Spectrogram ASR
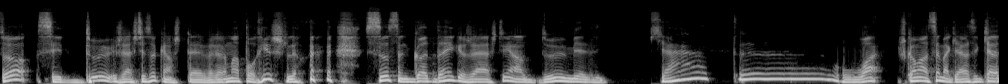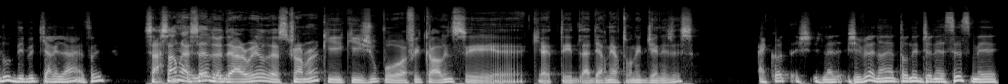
Ça, c'est deux. J'ai acheté ça quand j'étais vraiment pas riche. Là. ça, c'est une Godin que j'ai acheté en 2004. Ouais. Je commençais ma carrière. C'est le cadeau de début de carrière, tu sais. Ça ressemble à celle de Daryl Strummer qui, qui, joue pour Phil Collins, euh, qui a été de la dernière tournée de Genesis. Écoute, j'ai vu la dernière tournée de Genesis, mais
